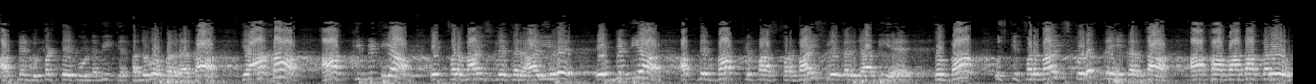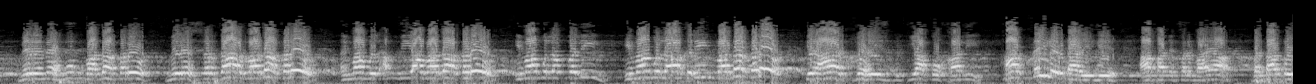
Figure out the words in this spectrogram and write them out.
اپنے دوپٹے کو نبی کے قدموں پر رکھا۔ کہ آقا، آپ کی بٹیا ایک فرمائش لے کر آئی ہے۔ ایک بٹیا اپنے باپ کے پاس فرمائش لے کر جاتی ہے۔ تو باپ اس کی فرمائش کو رد نہیں کرتا۔ آقا، وعدہ کرو۔ میرے محبوب، وعدہ کرو۔ میرے سردار، وعدہ کرو۔ امام الانبیاء، وعدہ کرو۔ امام الاولین، امام الاخرین وعدہ کرو کہ آج جو ہے اس بٹیا کو خالی ہاتھ نہیں لوٹائیں گے۔ آقا نے فرمایا، بتا تو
